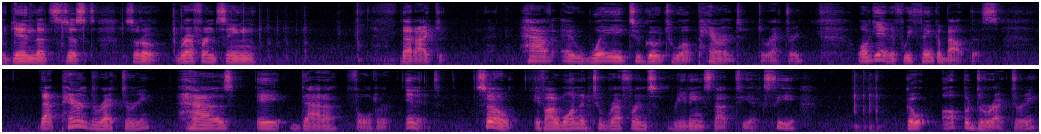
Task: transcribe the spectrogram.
again, that's just sort of referencing that I have a way to go to a parent directory. Well, again, if we think about this, that parent directory has a data folder in it. So if I wanted to reference readings.txt, go up a directory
